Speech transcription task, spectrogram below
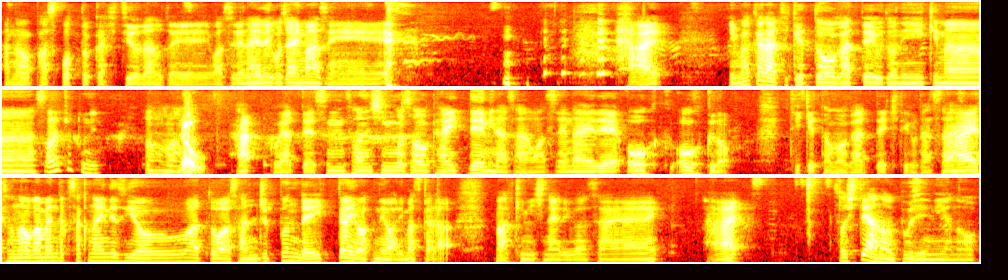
あの、パスポートが必要なので忘れないでございません。 はい。今からティケットを買ってうどんに行きます。あれちょっとね。あまあ、はい。こうやって寸三信号書を書いて皆さん忘れないで往復、往復のティケットも買ってきてください。その方がめんどくさくないんですよ。あとは30分で1回は船はありますから、まあ気にしないでください。はい。そしてあの、無事にあの、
